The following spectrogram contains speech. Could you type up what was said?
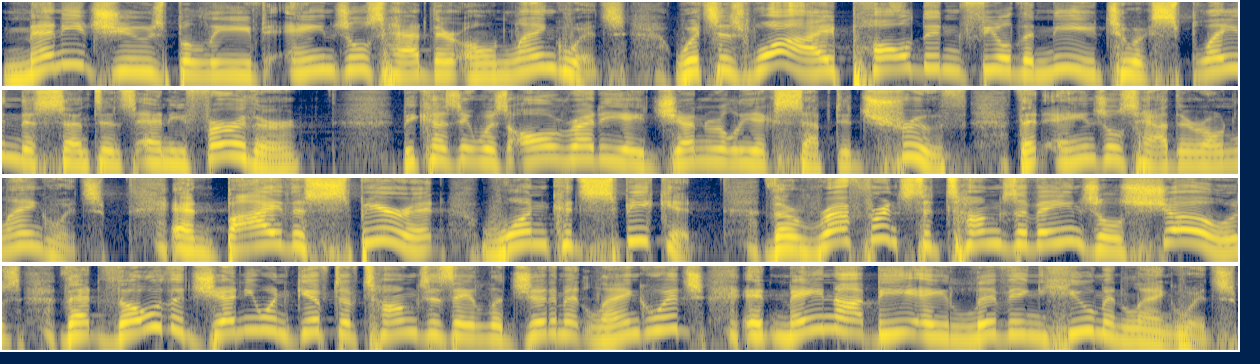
many Jews believed angels had their own language, which is why Paul didn't feel the need to explain this sentence any further because it was already a generally accepted truth that angels had their own language. And by the Spirit, one could speak it. The reference to tongues of angels shows that though the genuine gift of tongues is a legitimate language, it may not be a living human language,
